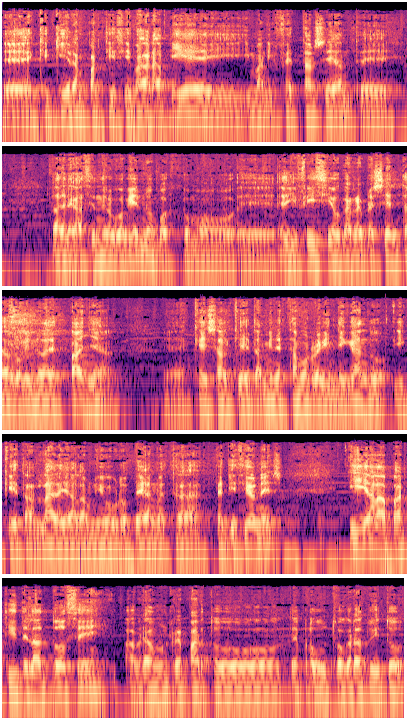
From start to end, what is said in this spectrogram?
eh, que quieran participar a pie y, manifestarse ante la delegación del gobierno, pues como eh, edificio que representa al gobierno de España, eh, que es al que también estamos reivindicando y que traslade a la Unión Europea nuestras peticiones. Y a, la, partir de las 12 habrá un reparto de productos gratuitos.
